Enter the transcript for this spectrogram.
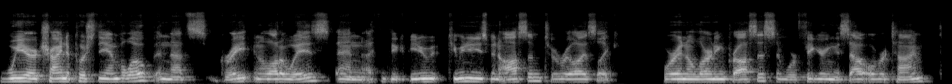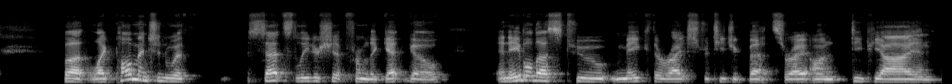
we are trying to push the envelope, and that's great in a lot of ways. And I think the community community has been awesome to realize like we're in a learning process and we're figuring this out over time. But like Paul mentioned, with Set's leadership from the get go, enabled us to make the right strategic bets, right, on DPI and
